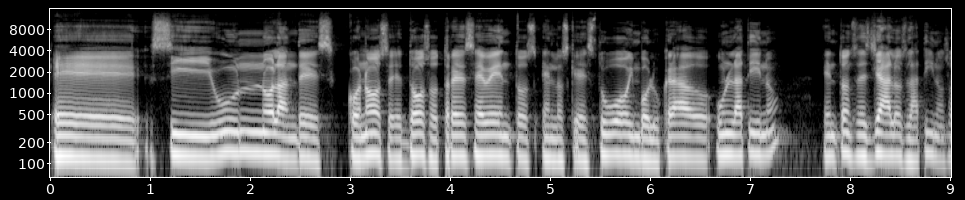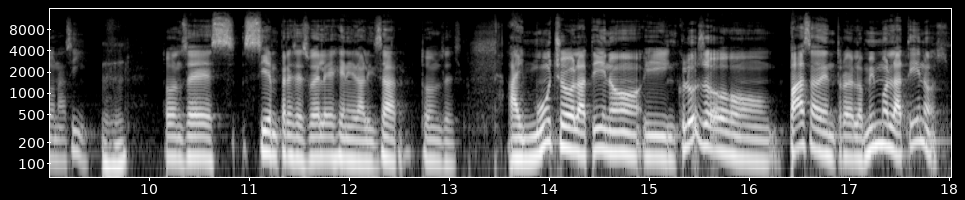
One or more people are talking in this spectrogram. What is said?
eh, si un holandés conoce dos o tres eventos en los que estuvo involucrado un latino, entonces ya los latinos son así. Entonces, siempre se suele generalizar. Entonces, hay mucho latino e incluso pasa dentro de los mismos latinos.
